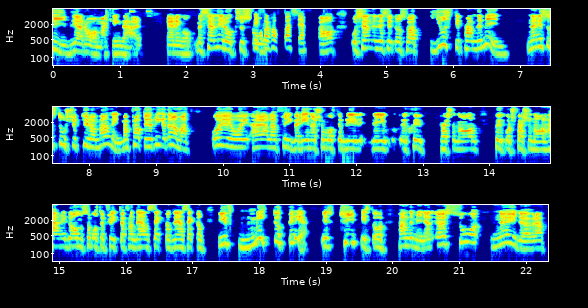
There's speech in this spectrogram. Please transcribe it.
tydliga ramar kring det här. Än en gång. Men sen är det också så... Vi får hoppas det. Ja, och sen är det dessutom så att just i pandemin, när det är så stor strukturomvandling, man pratar ju redan om att oj, oj, oj, här är alla flygvärdinnor som måste bli, bli sjukpersonal, sjukvårdspersonal. Här är de som måste flytta från den sektorn till den sektorn. Vi är mitt uppe i det. Det är typiskt och pandemin. Jag är så nöjd över att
